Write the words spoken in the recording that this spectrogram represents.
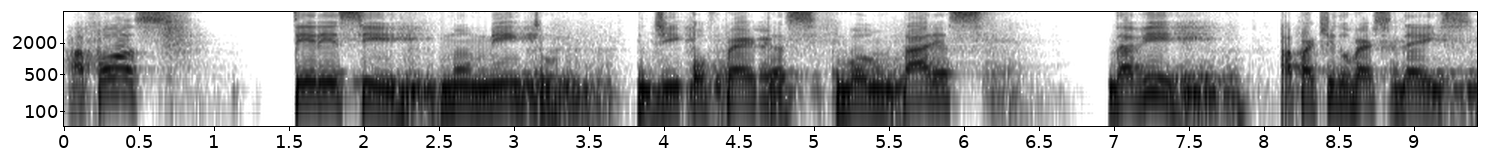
Após ter esse momento de ofertas voluntárias, Davi, a partir do verso 10,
